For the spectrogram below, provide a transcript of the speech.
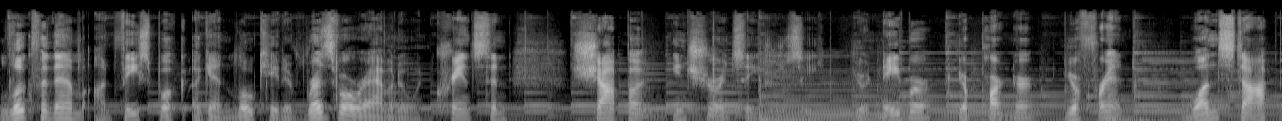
Look for them on Facebook, again, located Reservoir Avenue in Cranston. Shoppa Insurance Agency, your neighbor, your partner, your friend. One stop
